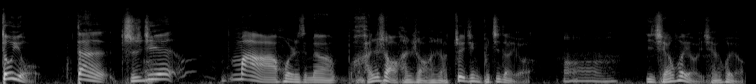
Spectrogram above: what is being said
都有，但直接骂或者怎么样很少很少很少，最近不记得有了。哦，以前会有，以前会有，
